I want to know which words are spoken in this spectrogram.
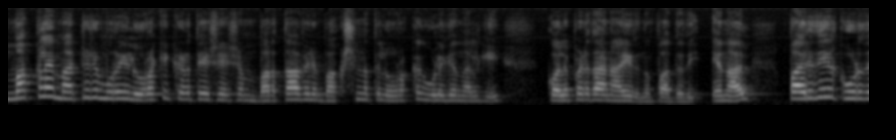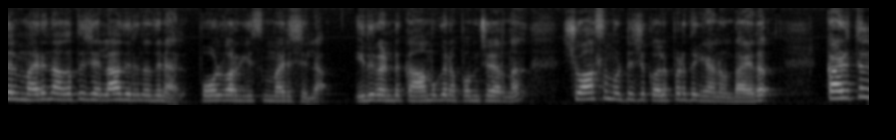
മക്കളെ മറ്റൊരു മുറിയിൽ ഉറക്കിക്കിടത്തിയ ശേഷം ഭർത്താവിന് ഭക്ഷണത്തിൽ ഉറക്ക ഗുളിക നൽകി കൊലപ്പെടുത്താനായിരുന്നു പദ്ധതി. എന്നാൽ പരിധിയിൽ കൂടുതൽ മരുന്നകത്ത് ചെല്ലാതിരുന്നതിനാൽ പോൾ വർഗീസ് മരിച്ചില്ല. ഇത് കണ്ട് കാമുകനൊപ്പം ചേർന്ന് ശ്വാസം മുട്ടിച്ച് കൊലപ്പെടുത്തുകയാണ് ഉണ്ടായത്. കഴുത്തിൽ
